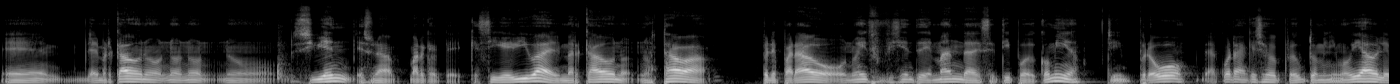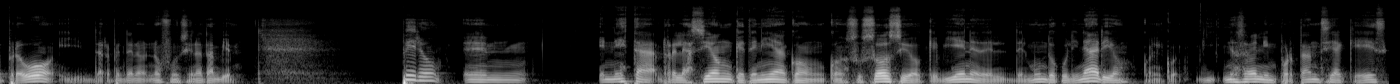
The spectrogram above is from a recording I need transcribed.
Eh, el mercado no, no, no, no, si bien es una marca que, sigue viva, el mercado no, no estaba preparado o no hay suficiente demanda de ese tipo de comida. ¿sí? Probó, ¿de acuerdo? Aquello producto mínimo viable, probó y de repente no, no funcionó tan bien. Pero em, en esta relación que tenía con, su socio que viene del, mundo culinario, y no saben la importancia que es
